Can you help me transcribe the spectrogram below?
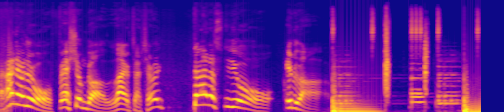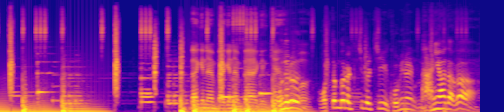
안녕하세요. 패션과 라이프스타일 채널 따라 스튜디오입니다. Bagging bagging again. 오늘은. 어떤 거를 찍을지 고민을 많이 하다가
